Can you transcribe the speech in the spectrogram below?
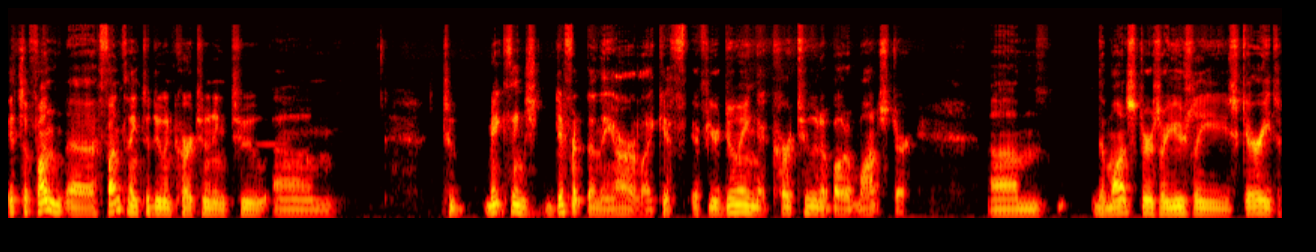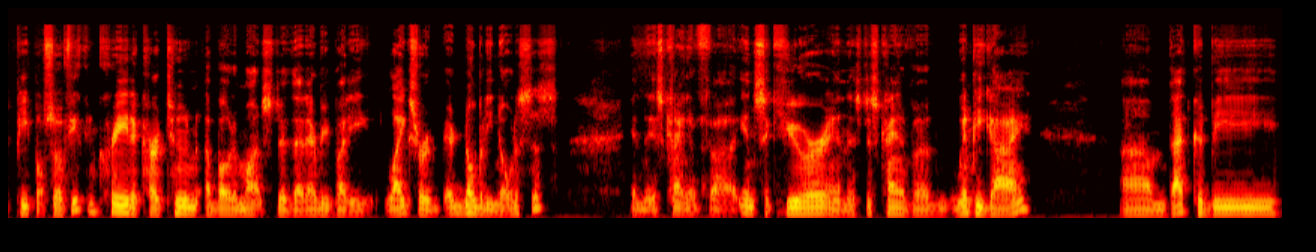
it's a fun uh, fun thing to do in cartooning to um, to make things different than they are. Like if if you're doing a cartoon about a monster, um, the monsters are usually scary to people. So if you can create a cartoon about a monster that everybody likes or, or nobody notices, and is kind of uh, insecure and is just kind of a wimpy guy, um, that could be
